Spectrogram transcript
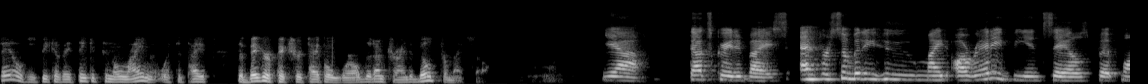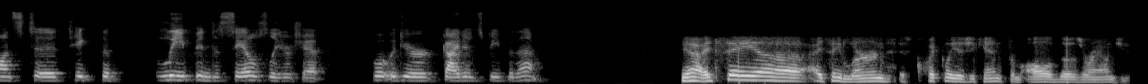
sales is because I think it's in alignment with the type, the bigger picture type of world that I'm trying to build for myself. Yeah, that's great advice. And for somebody who might already be in sales but wants to take the leap into sales leadership, what would your guidance be for them? Yeah, I'd say uh, I'd say learn as quickly as you can from all of those around you.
